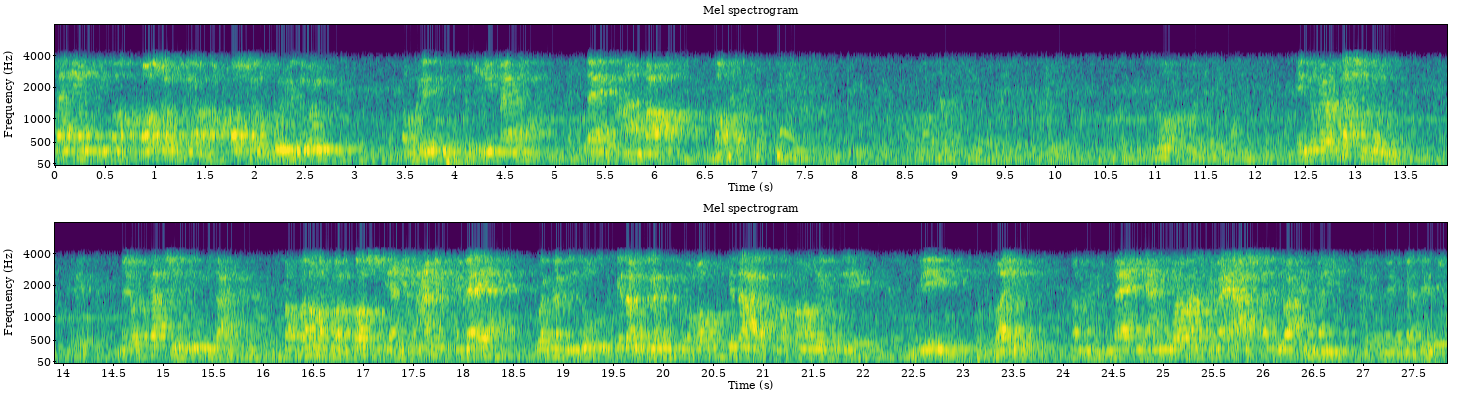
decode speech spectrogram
ثانية وفي 13 وفي 14 وكل دول قابليتهم في التشغيل مالها تختلف عن بعض فقط إنه ما يوثقش الجملة. ما يوثقش بتاعتها السرطانه ما تفرطاش يعني عامل حمايه وإحنا بندوس كده ما لازم تبقى كده على السرطانه وهي بت بتتغير. يعني مجرد حمايه عشان الواحد ما يتبهدلش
